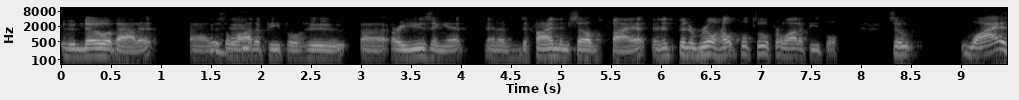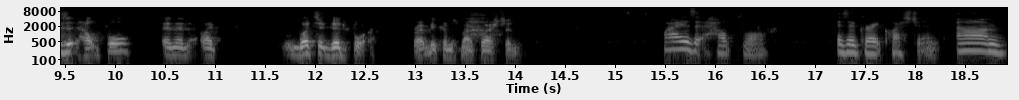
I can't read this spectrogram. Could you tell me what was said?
who know about it. Uh, there's mm-hmm. a lot of people who uh, are using it and have defined themselves by it, and it's been a real helpful tool for a lot of people. So, why is it helpful? And then, like, what's it good for? Right becomes my question. Why is it helpful? Is a great question. Um,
